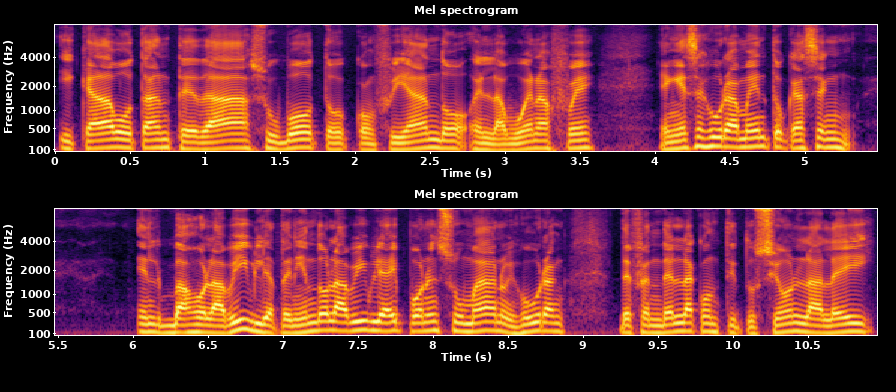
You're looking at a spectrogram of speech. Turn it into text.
y cada votante da su voto confiando en la buena fe, en ese juramento que hacen bajo la Biblia, teniendo la Biblia ahí ponen su mano y juran defender la constitución, la ley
